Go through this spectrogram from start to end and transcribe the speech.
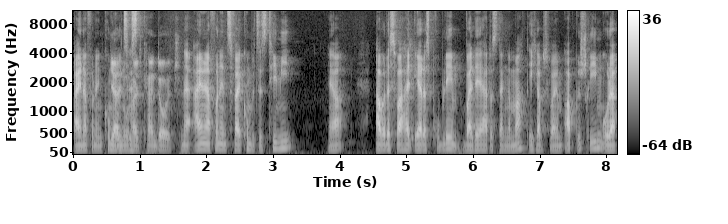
einer von den Ja, Kumpels nur ist halt kein Deutsch. na, einer von den zwei Kumpels ist Timmy, ja. Aber das war halt eher das Problem, weil der hat es dann gemacht, ich habe es bei ihm abgeschrieben oder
